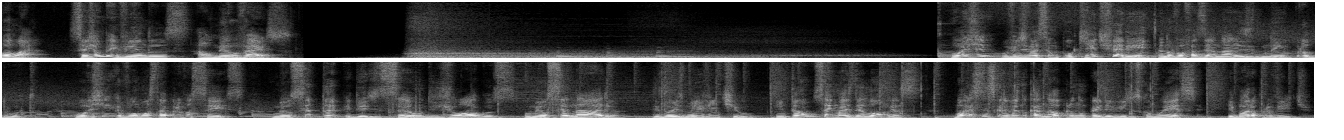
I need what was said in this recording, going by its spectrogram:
Olá, sejam bem-vindos ao meu verso. Hoje o vídeo vai ser um pouquinho diferente, eu não vou fazer análise de nenhum produto. Hoje eu vou mostrar para vocês o meu setup de edição de jogos, o meu cenário de 2021. Então, sem mais delongas, bora se inscrever no canal para não perder vídeos como esse e bora pro vídeo.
